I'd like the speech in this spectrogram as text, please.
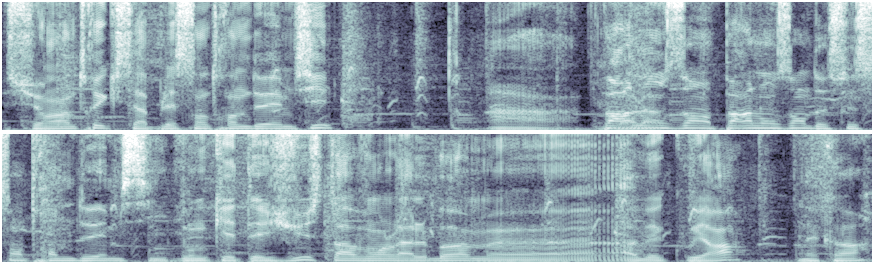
sur un truc qui s'appelait 132 MC. Ah, parlons-en, parlons-en de ce 132 MC. Donc qui était juste avant l'album euh, avec Wira. D'accord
